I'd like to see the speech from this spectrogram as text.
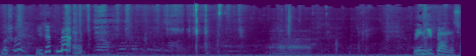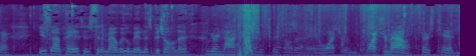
Which way? You get the map. Uh, we can keep going this way. He's not paying attention to the map. We're gonna be in this bitch all day. We are not going to this bitch all day. And watch your watch your mouth. There's kids.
